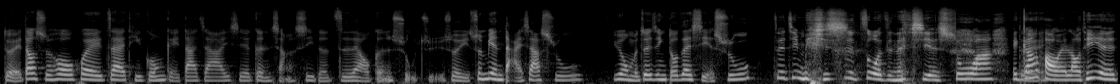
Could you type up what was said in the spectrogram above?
对，到时候会再提供给大家一些更详细的资料跟数据，所以顺便打一下书，因为我们最近都在写书，最近没事做，只能写书啊。诶，刚好诶，老天爷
